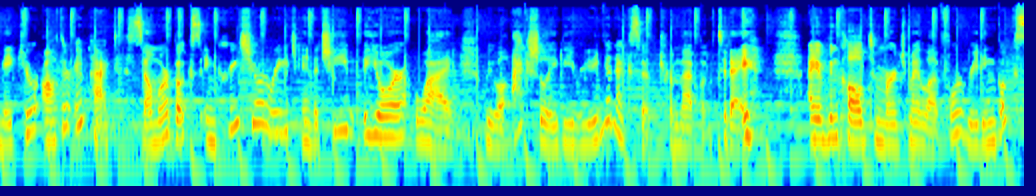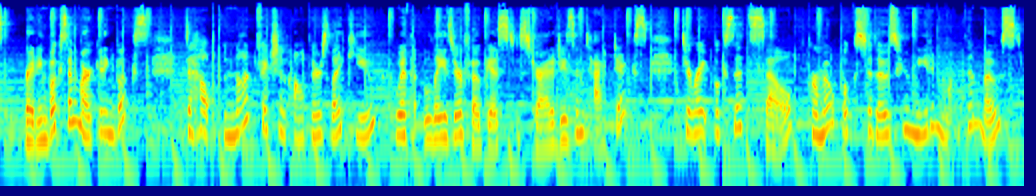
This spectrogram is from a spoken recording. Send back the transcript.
Make Your Author Impact Sell More Books, Increase Your Reach and achieve your why. We will actually be reading an excerpt from that book today. I have been called to merge my love for reading books, writing books, and marketing books to help nonfiction authors like you with laser focused strategies and tactics to write books that sell, promote books to those who need and want them most,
